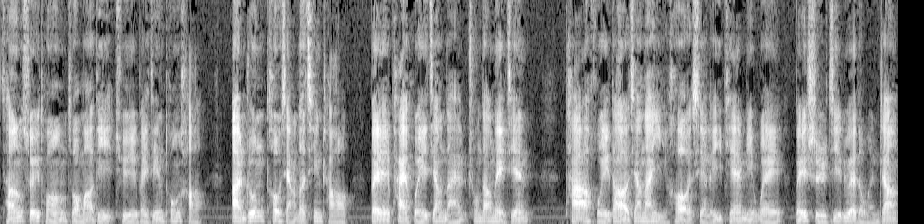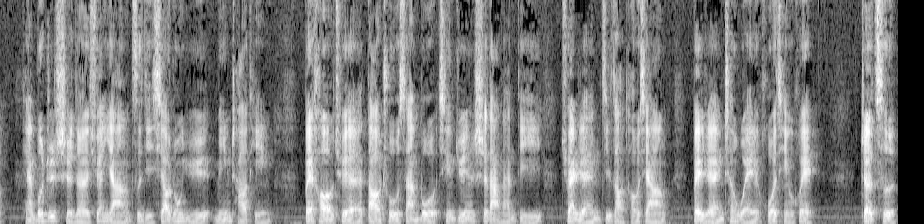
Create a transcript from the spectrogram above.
曾随同左茂帝去北京通好，暗中投降了清朝，被派回江南充当内监。他回到江南以后，写了一篇名为《北史纪略》的文章，恬不知耻地宣扬自己效忠于明朝廷。背后却到处散布清军势大难敌，劝人及早投降，被人称为“活秦桧”。这次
